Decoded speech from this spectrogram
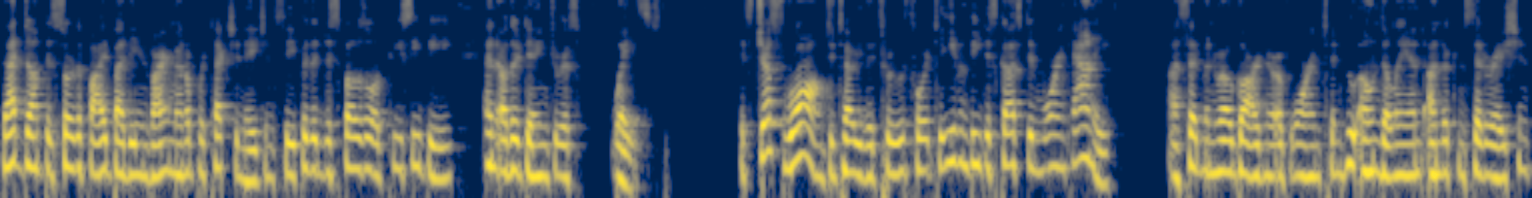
That dump is certified by the Environmental Protection Agency for the disposal of PCB and other dangerous wastes. It's just wrong, to tell you the truth, for it to even be discussed in Warren County, uh, said Monroe Gardner of Warrenton, who owned the land under consideration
